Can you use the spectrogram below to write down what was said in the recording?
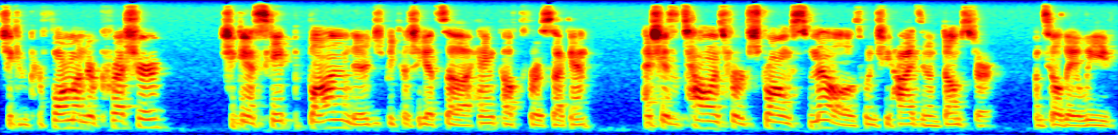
She can perform under pressure she can escape bondage because she gets uh, handcuffed for a second, and she has a tolerance for strong smells when she hides in a dumpster until they leave.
